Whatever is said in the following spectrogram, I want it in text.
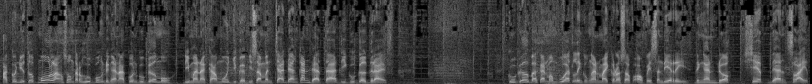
Akun YouTube-mu langsung terhubung dengan akun Google-mu, di mana kamu juga bisa mencadangkan data di Google Drive. Google bahkan membuat lingkungan Microsoft Office sendiri dengan doc, sheet, dan slide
